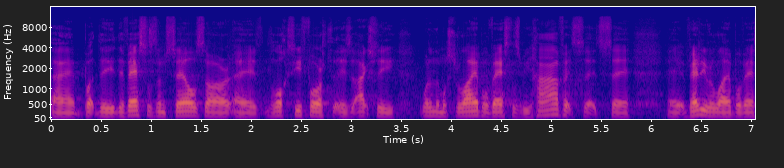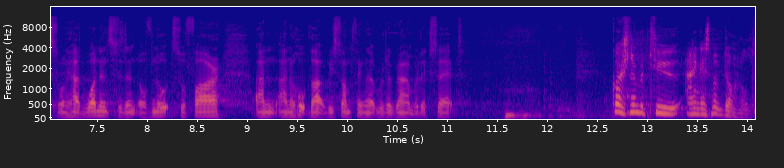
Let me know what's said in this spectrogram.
Uh, but the, the vessels themselves are, uh, the Loch Seaforth is actually one of the most reliable vessels we have. It's, it's a, a very reliable vessel. We had one incident of note so far, and, and I hope that would be something that Rhoda Grant would accept. Question number two, Angus MacDonald.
